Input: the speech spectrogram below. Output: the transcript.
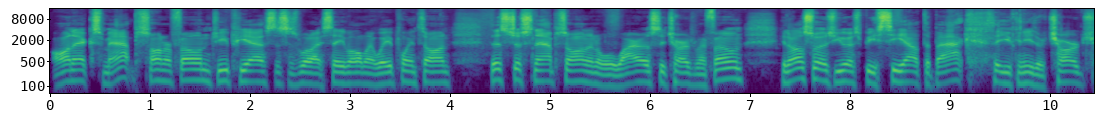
onX Maps on our phone, GPS. This is what I save all my waypoints on. This just snaps on and it will wirelessly charge my phone. It also has USB-C out the back that you can either charge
